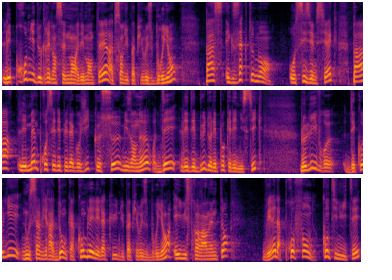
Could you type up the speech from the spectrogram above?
les premiers degrés de l'enseignement élémentaire, absent du papyrus Bourrian, passent exactement au VIe siècle par les mêmes procédés pédagogiques que ceux mis en œuvre dès les débuts de l'époque hellénistique. Le livre d'écolier nous servira donc à combler les lacunes du papyrus Bourrian et illustrera en même temps, vous verrez, la profonde continuité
